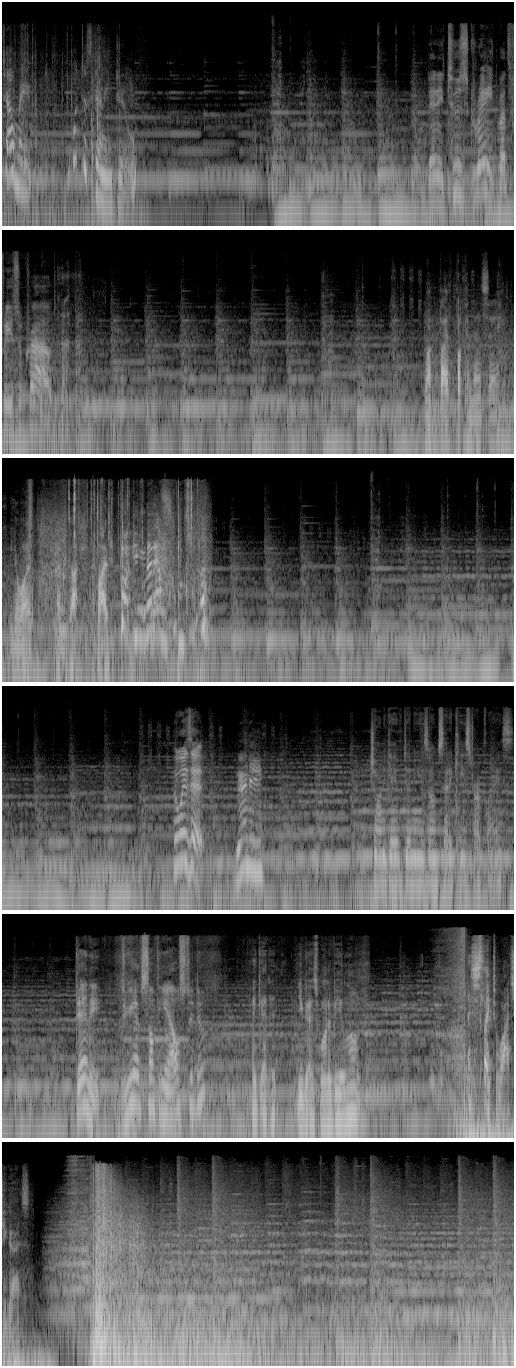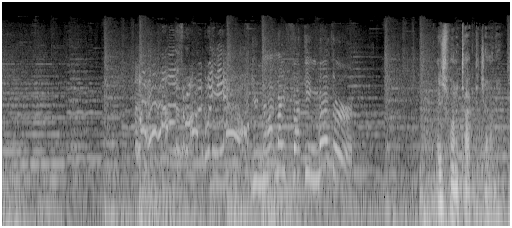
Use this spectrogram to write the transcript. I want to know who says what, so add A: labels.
A: Tell me, what does Denny do?
B: Denny, two's great, but three's a crowd.
C: You Want five fucking minutes, eh? You know what? I haven't got five fucking minutes!
D: Who is it?
A: Denny.
D: Johnny gave Denny his own set of keys to our place.
B: Denny, do you have something else to do?
E: I get it. You guys want to be alone. I just like to watch you guys. How is wrong with you? You're not my fucking mother! I just want to talk to Johnny.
